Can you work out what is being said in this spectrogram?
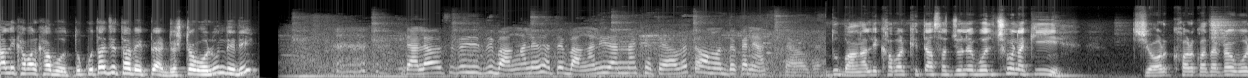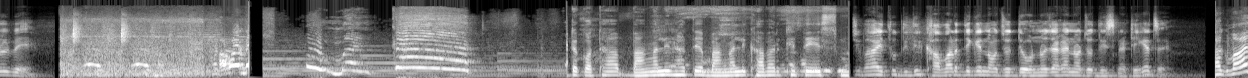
বাঙালি খাবার খাব। তো কোথায় যেতে হবে? একটু অ্যাড্রেসটা বলুন দিদি। oh বাঙালির হাতে বাঙালি খাবার খেতে ভাই তুই দিদির খাবার দিকে নজর দে অন্য জায়গায় নজর দিস না ঠিক আছে? ভগবান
